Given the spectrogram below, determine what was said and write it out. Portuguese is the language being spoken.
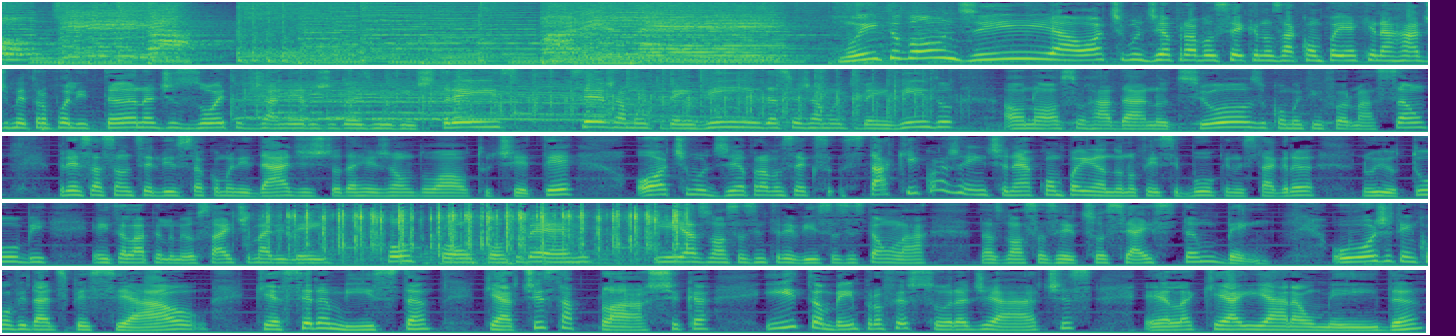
Bom dia. Muito bom dia, ótimo dia para você que nos acompanha aqui na Rádio Metropolitana, 18 de janeiro de 2023. Seja muito bem-vinda, seja muito bem-vindo ao nosso radar noticioso, com muita informação, prestação de serviços à comunidade de toda a região do Alto Tietê. Ótimo dia para você que está aqui com a gente, né? Acompanhando no Facebook, no Instagram, no YouTube. Entre lá pelo meu site marilei.com.br e as nossas entrevistas estão lá nas nossas redes sociais também. Hoje tem convidado especial, que é ceramista, que é artista plástica e também professora de artes. Ela que é a Yara Almeida.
